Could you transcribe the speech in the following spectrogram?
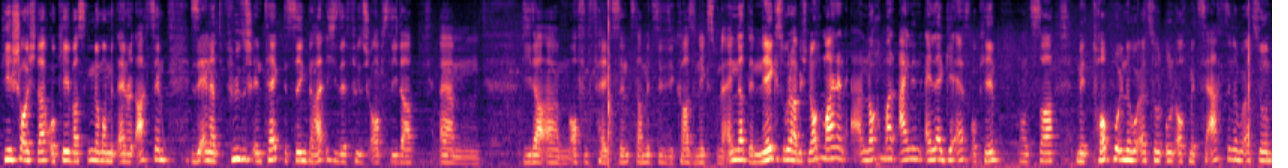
Hier schaue ich nach, okay, was ging nochmal mit Android 18? Sie ändert physisch in Tech, deswegen behalte ich diese physisch Ops, die da, ähm, die da ähm, auf dem Feld sind, damit sie die quasi nächste Runde ändert. Der nächste Runde habe ich nochmal einen, äh, noch einen LRGF, okay, und zwar mit Topo in der Rotation und auch mit C18 in der Rotation.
